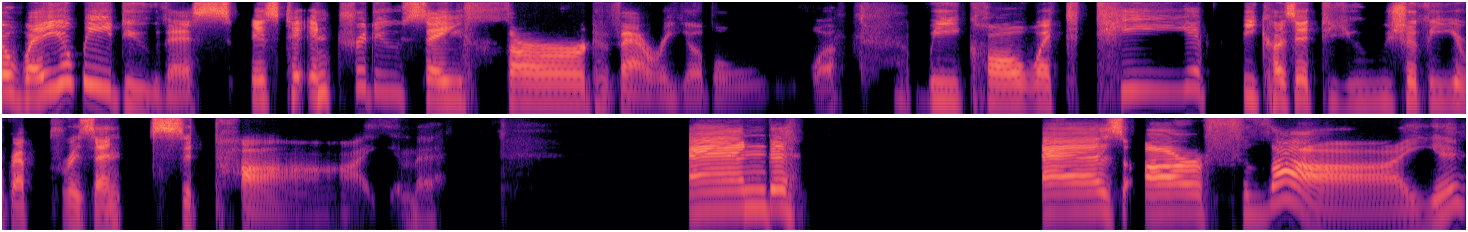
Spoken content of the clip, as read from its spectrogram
The way we do this is to introduce a third variable. We call it t because it usually represents time. And as our fly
